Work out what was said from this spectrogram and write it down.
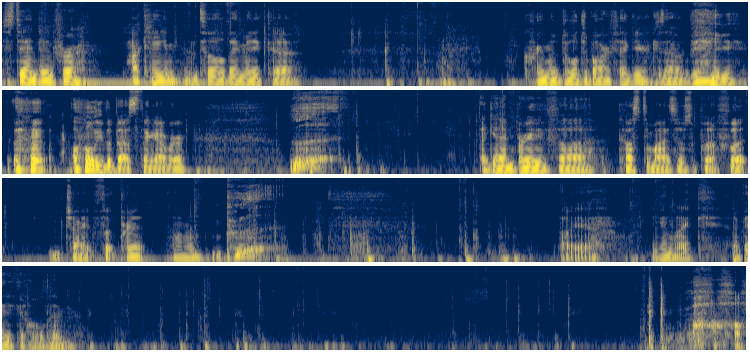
Stand in for Hakim until they make a Kareem Abdul-Jabbar figure, because that would be only the best thing ever. Again, Brave uh, customizers will put a foot, giant footprint on them. Oh yeah, you can like, I bet you could hold him. Oh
